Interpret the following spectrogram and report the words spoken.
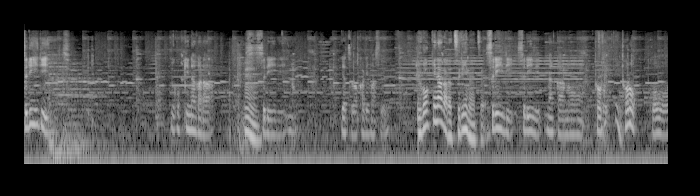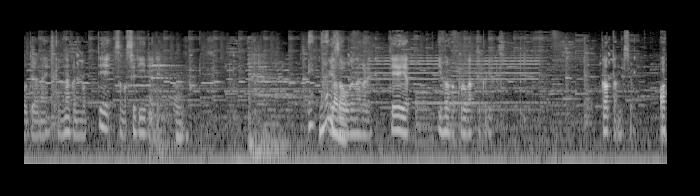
け？3D のやつ。動きながらうん。3D のやつわかります、動きながらツリーのやつ。3D、3D、なんかあの、トロ、トロッコではないですけど、なんかに乗って、その 3D で。うん。え、なん映だろう？像が流れて、や岩が転がってくるやつ。があったんですよ。バッ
